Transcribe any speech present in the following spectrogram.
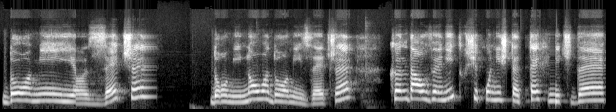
2010, 2009-2010, când au venit și cu niște tehnici de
